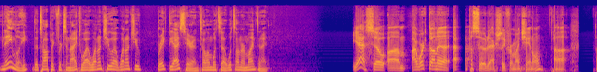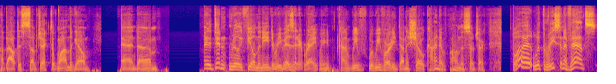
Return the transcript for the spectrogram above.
namely, the topic for tonight. Why, why don't you uh, Why don't you break the ice here and tell them what's uh, what's on our mind tonight? Yeah, so um, I worked on a episode actually for my channel uh, about this subject a while ago, and um, it didn't really feel the need to revisit it. Right? We kind of we've we've already done a show kind of on this subject, but with the recent events,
